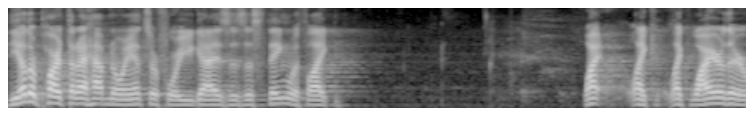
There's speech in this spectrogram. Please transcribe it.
The other part that I have no answer for you guys is this thing with like, why, like, like why are there,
